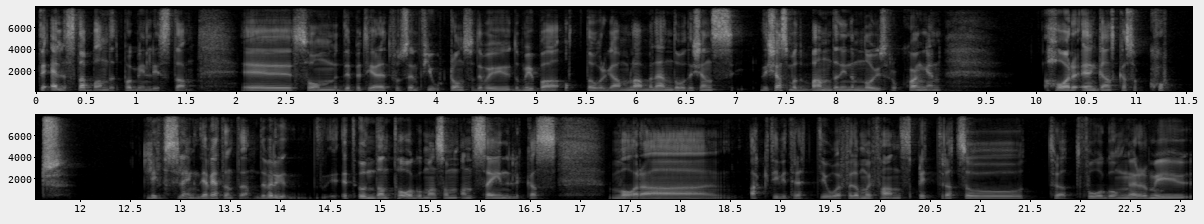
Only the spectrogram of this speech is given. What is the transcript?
det äldsta bandet på min lista. Eh, som debuterade 2014, så det var ju, de är ju bara åtta år gamla, men ändå, det känns, det känns som att banden inom noise rock-genren har en ganska så kort livslängd. Jag vet inte. Det är väl ett undantag om man som Unsane lyckas vara aktiv i 30 år. För de har ju fan splittrats så tror jag, två gånger. De är ju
